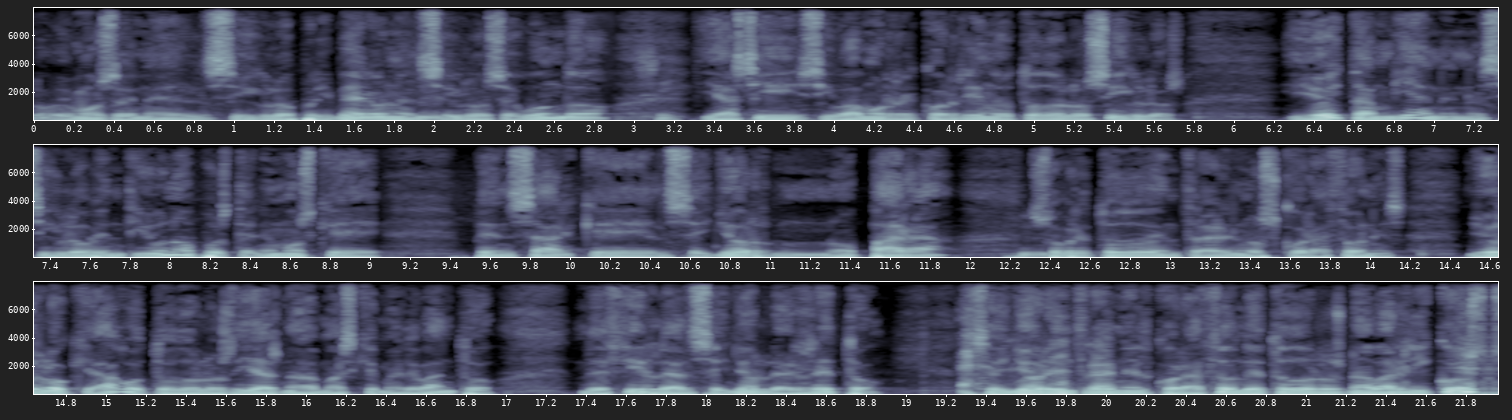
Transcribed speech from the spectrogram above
Lo vemos en el siglo I, en el siglo II, Sí. y así si vamos recorriendo todos los siglos. Y hoy también, en el siglo XXI, pues tenemos que pensar que el Señor no para, sobre todo de entrar en los corazones. Yo es lo que hago todos los días, nada más que me levanto, decirle al Señor, le reto, Señor, entra en el corazón de todos los navarricos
